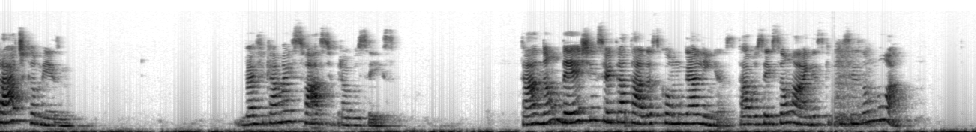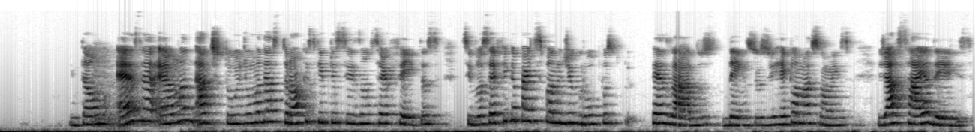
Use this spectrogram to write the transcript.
prática mesmo. Vai ficar mais fácil para vocês tá? Não deixem ser tratadas como galinhas, tá? Vocês são águias que precisam voar. Então, essa é uma atitude, uma das trocas que precisam ser feitas. Se você fica participando de grupos pesados, densos, de reclamações, já saia deles.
